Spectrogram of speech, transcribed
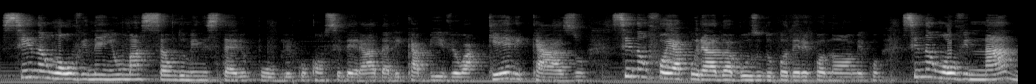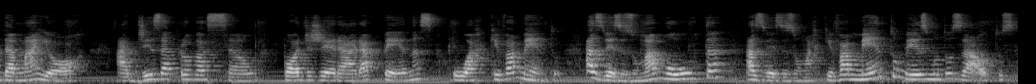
se não houve nenhuma ação do Ministério Público considerada ali cabível aquele caso, se não foi apurado abuso do poder econômico, se não houve nada maior, a desaprovação pode gerar apenas o arquivamento, às vezes uma multa, às vezes um arquivamento mesmo dos autos,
